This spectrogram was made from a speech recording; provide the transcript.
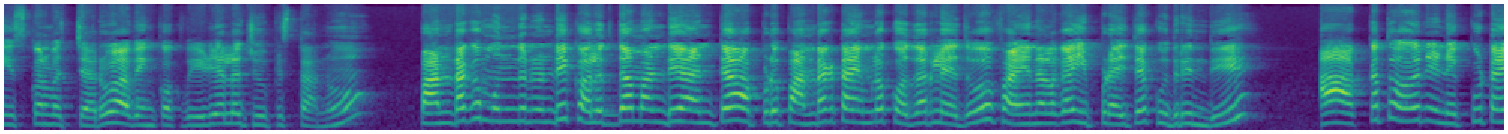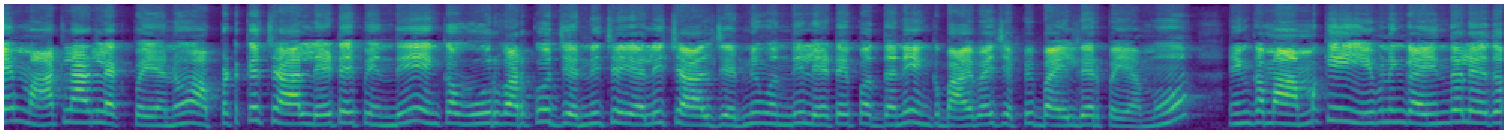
తీసుకొని వచ్చారు. అవి ఇంకొక వీడియోలో చూపిస్తాను. పండగ ముందు నుండి కలుద్దామండి అంటే అప్పుడు పండగ టైంలో కుదరలేదు. ఫైనల్గా ఇప్పుడైతే కుదిరింది. ఆ అక్కతో నేను ఎక్కువ టైం మాట్లాడలేకపోయాను. అప్పటికే చాలా లేట్ అయిపోయింది. ఇంకా ఊరు వరకు జర్నీ చేయాలి. చాలా జర్నీ ఉంది. లేట్ అయిపోద్దని ఇంకా బాయ్ బాయ్ చెప్పి బయలుదేరిపోయాము. ఇంకా మా అమ్మకి ఈవినింగ్ అయిందో లేదో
